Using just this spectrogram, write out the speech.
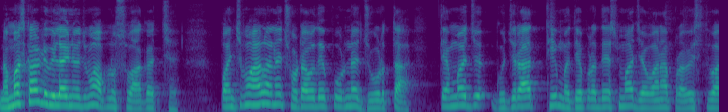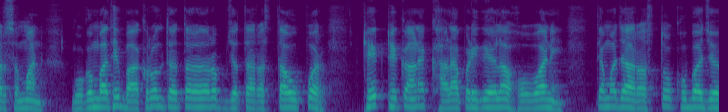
નમસ્કાર ડીવીલાઈ ન્યૂઝમાં આપનું સ્વાગત છે. પંચમહાલ અને છોટાઉદેપુરને જોડતા તેમજ ગુજરાતથી મધ્યપ્રદેશમાં જવાના પ્રવેશદ્વાર સમાન ગોગંબાથી બાકરોલ તરફ જતા રસ્તા ઉપર ઠેક ઠેકાણે ખાડા પડી ગયેલા હોવાની તેમજ આ રસ્તો ખૂબ જ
